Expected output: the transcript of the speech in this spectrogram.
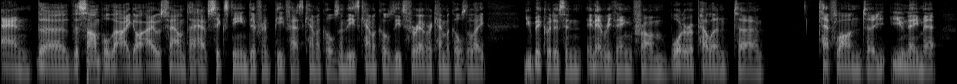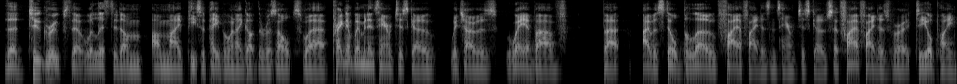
And the the sample that I got, I was found to have 16 different PFAS chemicals. And these chemicals, these forever chemicals, are like ubiquitous in, in everything from water repellent to Teflon to you name it. The two groups that were listed on, on my piece of paper when I got the results were pregnant women in San Francisco, which I was way above, but I was still below firefighters in San Francisco. So firefighters were, to your point,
